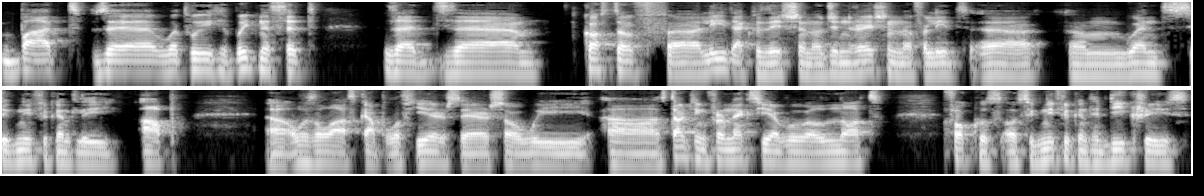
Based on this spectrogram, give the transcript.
But the what we witnessed it that the cost of uh, lead acquisition or generation of a lead uh, um, went significantly up uh, over the last couple of years there. So we, uh, starting from next year, we will not focus or significantly decrease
